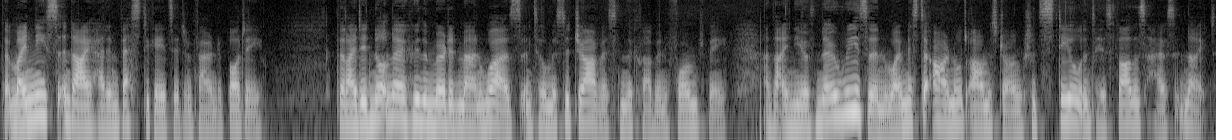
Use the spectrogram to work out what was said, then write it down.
that my niece and I had investigated and found a body, that I did not know who the murdered man was until Mr. Jarvis from the club informed me, and that I knew of no reason why Mr. Arnold Armstrong should steal into his father's house at night.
